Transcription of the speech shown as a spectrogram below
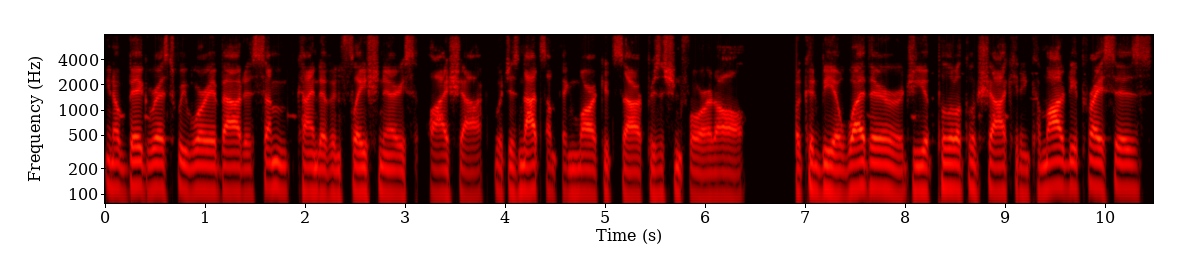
you know, big risk we worry about is some kind of inflationary supply shock, which is not something markets are positioned for at all. It could be a weather or geopolitical shock hitting commodity prices.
